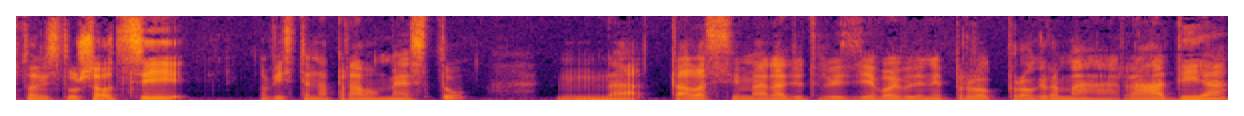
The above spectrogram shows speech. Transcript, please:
Poštovani slušalci, vi ste na pravom mestu, na talasima radio televizije Vojvodine prvog programa Radija.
